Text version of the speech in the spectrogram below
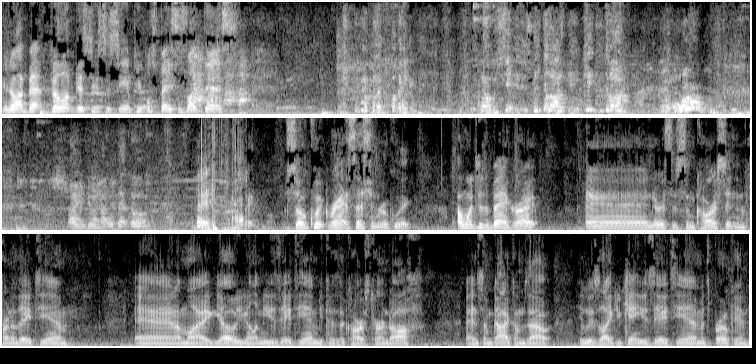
you know, I bet Philip gets used to seeing people's faces like this. Motherfucker. Oh shit, the dog! Kick the dog! I ain't doing that with that dog. Hey. So quick rant session real quick. I went to the bank, right? And there was just some car sitting in front of the ATM. And I'm like, yo, you gonna let me use the ATM because the car's turned off? And some guy comes out. He was like, you can't use the ATM, it's broken.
